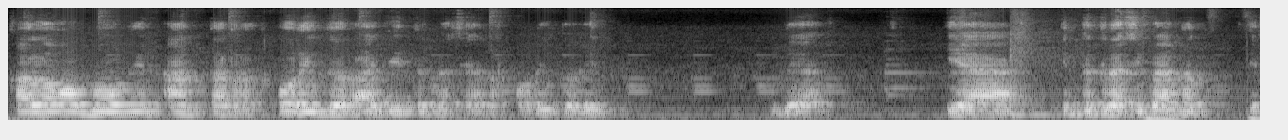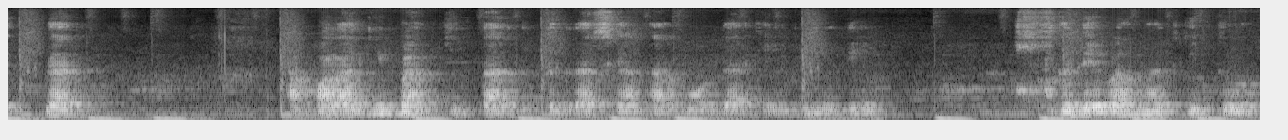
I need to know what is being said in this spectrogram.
kalau ngomongin antar koridor aja integrasi antar koridor itu udah ya integrasi banget dan apalagi bangkitan integrasi antar moda ini ini gede banget gitu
